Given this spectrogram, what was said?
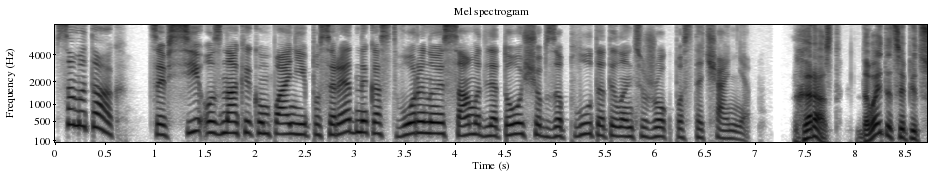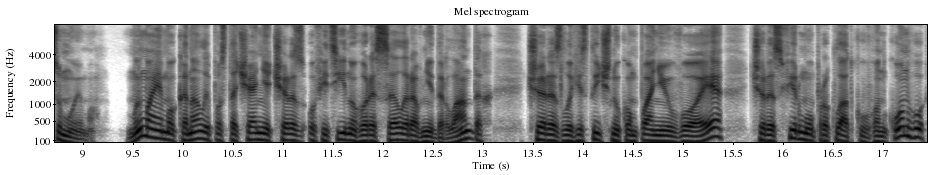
Саме так. Це всі ознаки компанії-посередника, створеної саме для того, щоб заплутати ланцюжок постачання. Гаразд, давайте це підсумуємо. Ми маємо канали постачання через офіційного реселера в Нідерландах, через логістичну компанію в ОАЕ, через фірму-прокладку в Гонконгу.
